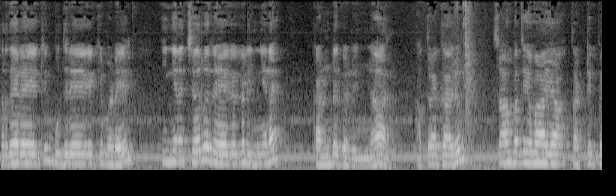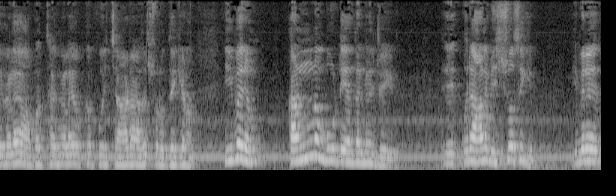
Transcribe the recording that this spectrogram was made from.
ഹൃദയരേഖയ്ക്കും ബുദ്ധിരേഖയ്ക്കും ഇടയിൽ ഇങ്ങനെ ചെറു രേഖകൾ ഇങ്ങനെ കണ്ടു കഴിഞ്ഞാൽ അത്തരക്കാരും സാമ്പത്തികമായ തട്ടിപ്പുകളെ അബദ്ധങ്ങളെ ഒക്കെ പോയി ചാടാതെ ശ്രദ്ധിക്കണം. ഇവരും കണ്ണും പൂട്ടി എന്തെങ്കിലും ചെയ്യും. ഒരാളെ വിശ്വസിക്കും. ഇവർ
